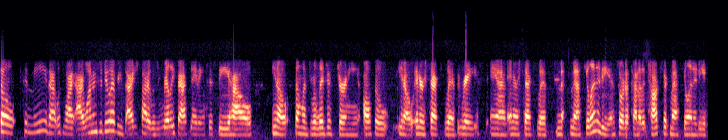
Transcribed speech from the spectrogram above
So to me, that was why I wanted to do it because I just thought it was really fascinating to see how you know, someone's religious journey also, you know, intersects with race and intersects with ma- masculinity and sort of kind of the toxic masculinity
